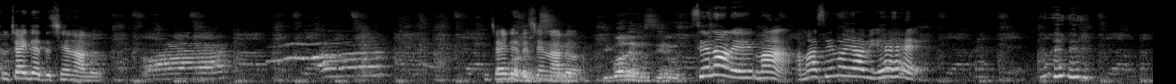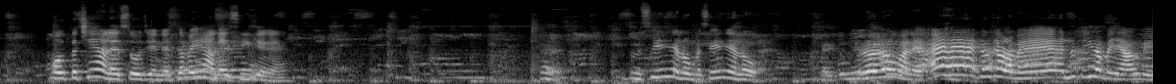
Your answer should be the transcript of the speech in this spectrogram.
သူကြိုက်တဲ့သချင်းလားလို့သူကြိုက်တဲ့သချင်းလားလို့ဒီဘောလည်းမစင်းဘူးစင်းတော့လေမအမစင်းတော့ရပြီဟဲ့ဟဲ့ဟိုတချင်းကလည်းစိုးကျင်တယ်စပိန်ကလည်းစီးကျင်တယ်မစင်းကျင်လို့မစင်းကျင်လို့ဘယ်လိုလုပ်မလဲအဲဟဲ့ပြောကြတော့မယ်အလူကြီးတော့မရဘူးလေ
